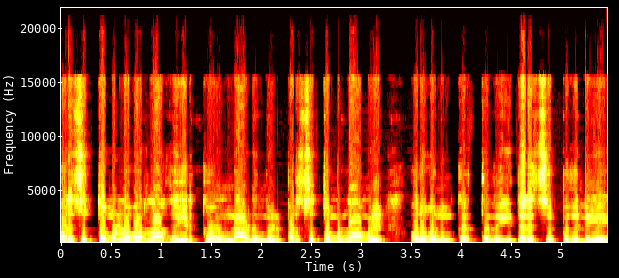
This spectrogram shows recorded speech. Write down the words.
பரிசுத்தமுள்ளவர்களாக இருக்கவும் நாடுங்கள். பரிசுத்தமில்லாமல் ஒருவனும் கர்த்தரை தரிசிப்பதில்லையே.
